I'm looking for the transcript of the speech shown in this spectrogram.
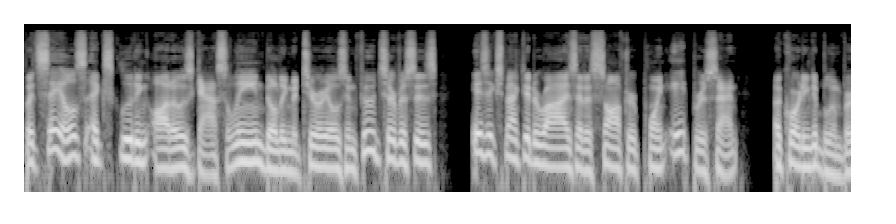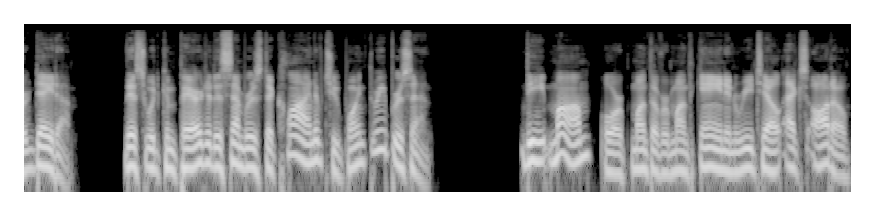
But sales, excluding autos, gasoline, building materials, and food services, is expected to rise at a softer 0.8%, according to Bloomberg data. This would compare to December's decline of 2.3%. The MOM, or month over month gain in retail ex auto,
